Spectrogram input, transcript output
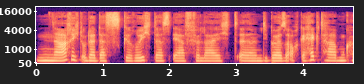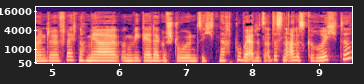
Nachricht oder das Gerücht, dass er vielleicht äh, die Börse auch gehackt haben könnte, vielleicht noch mehr irgendwie Gelder gestohlen, sich nach Dubai. Also das sind alles Gerüchte,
